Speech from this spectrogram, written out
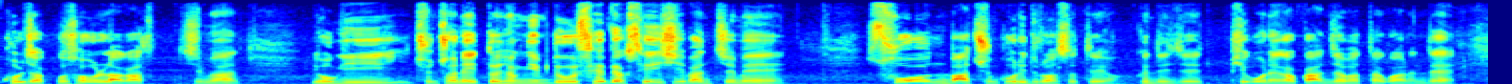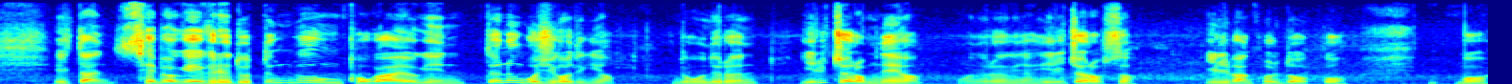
콜 잡고 서울 나갔지만 여기 춘천에 있던 형님도 새벽 3시 반쯤에 수원 맞춤콜이 들어왔었대요. 근데 이제 피곤해 갖고 안 잡았다고 하는데 일단 새벽에 그래도 뜬금포가 여긴 뜨는 곳이거든요. 근데 오늘은 일절 없네요. 오늘은 그냥 일절 없어. 일반 콜도 없고 뭐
